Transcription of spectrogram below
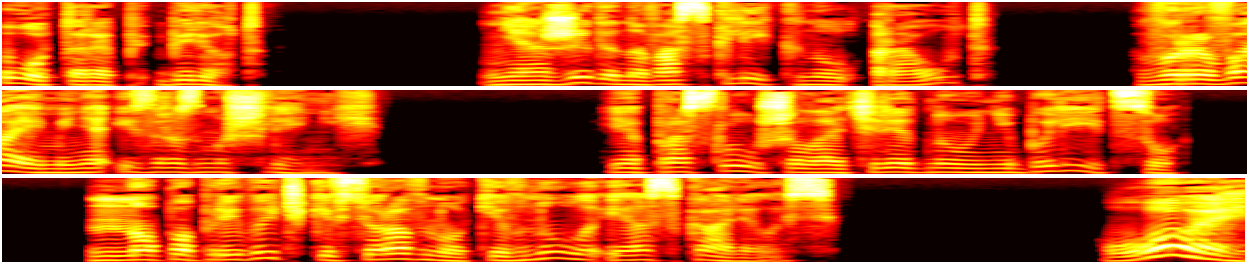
оторопь берет!» Неожиданно воскликнул Раут, вырывая меня из размышлений. Я прослушала очередную небылицу, но по привычке все равно кивнула и оскалилась. «Ой!»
